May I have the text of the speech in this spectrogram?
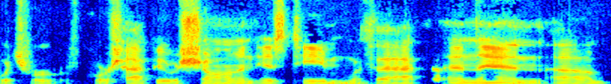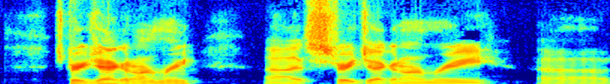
which we're of course happy with Shawn and his team with that. And then um, Straight Jacket Armory, uh, it's straightjacketarmory.com. Uh,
